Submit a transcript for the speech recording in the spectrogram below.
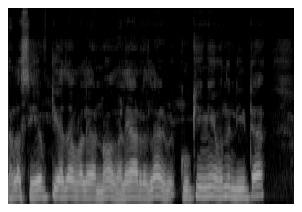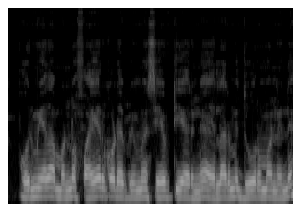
நல்லா சேஃப்டியாக தான் விளையாடணும். விளையாடுறதுல குக்கிங்கே வந்து நீட்டாக பொறுமையாக தான் பண்ணணும். ஃபயர் கூட எப்பயுமே சேஃப்டியாக இருங்க. எல்லாருமே தூரமாக நின்று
